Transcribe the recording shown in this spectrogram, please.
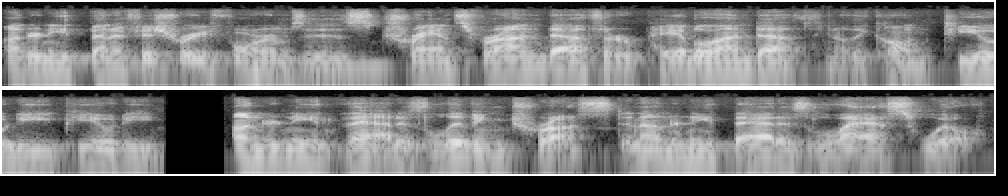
Underneath beneficiary forms is transfer on death or payable on death. You know, they call them TOD, POD. Underneath that is living trust, and underneath that is last will.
